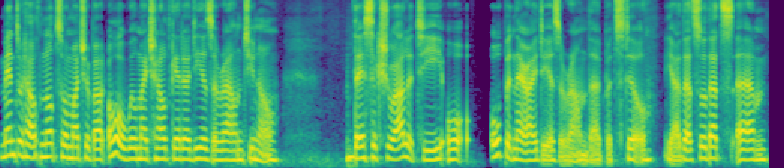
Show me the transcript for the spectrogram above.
mental health, not so much about, oh, will my child get ideas around, you know, their sexuality or open their ideas around that, but still, yeah, that's so that's, um,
